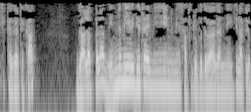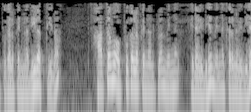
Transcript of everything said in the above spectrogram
එකකට එකක් ගලපලා මෙන්න මේ විදිහටයි මේන්න මේ සතුට උපදවා ගන්නයි කියලා අපි ඔප්පු කරලා පෙන්නලා දීලා තියෙනවා. හතම ඔප්පු කරලා පෙන්වන්න පුළුවන් මෙන්න වෙන විදිහ මෙන්න කරන විදිහ.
